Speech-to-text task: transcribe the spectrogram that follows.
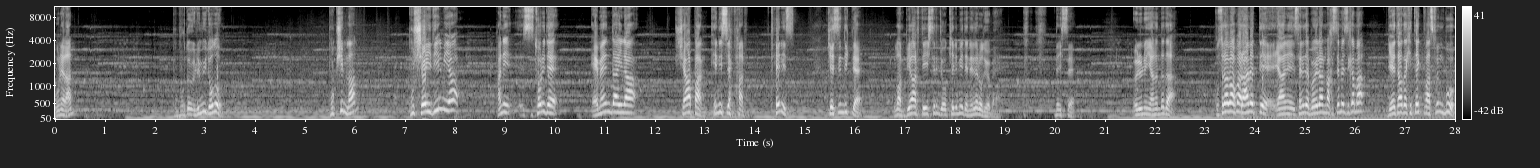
Bu ne lan? Bu burada ölü müydü oğlum? Bu kim lan? Bu şey değil mi ya? Hani story'de Amanda'yla şey yapan, tenis yapan. Tenis. Kesinlikle. Ulan bir harf değiştirince o kelimeye de neler oluyor be. Neyse. Ölünün yanında da. Kusura bakma rahmetli. Yani seni de böyle anmak istemezdik ama GTA'daki tek vasfın bu.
